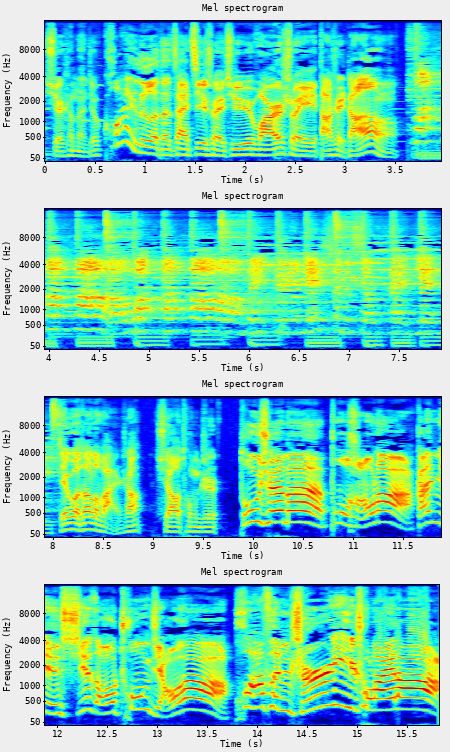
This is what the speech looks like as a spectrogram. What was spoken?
学生们就快乐的在积水区玩水、打水仗。结果到了晚上，学校通知同学们不好了，赶紧洗澡冲脚啊！化粪池溢出来了。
